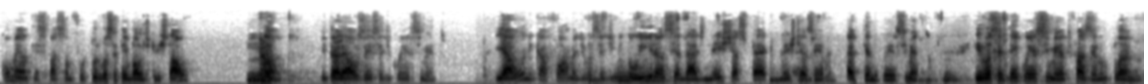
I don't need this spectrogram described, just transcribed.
como é a antecipação do futuro, você tem bola de cristal? Não. Não. Então ela é a ausência de conhecimento. E a única forma de você diminuir a ansiedade neste aspecto, neste exemplo, é tendo conhecimento. E você tem conhecimento fazendo um plano.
